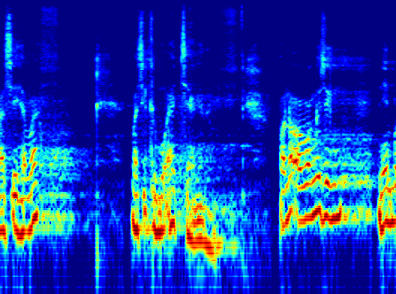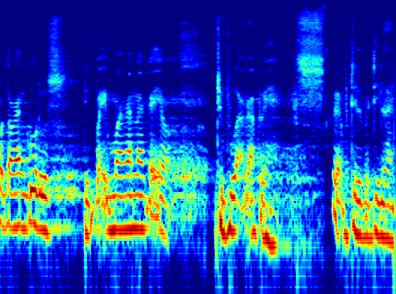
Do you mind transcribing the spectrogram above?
masih apa? Masih gemuk aja gitu. ono orang sing ini potongan kurus tipe mangan akeh yo dibuat kabeh. Kayak bedil-bedilan.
